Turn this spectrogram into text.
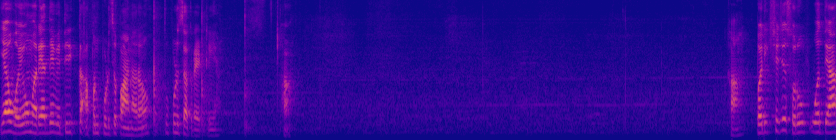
या वयोमर्यादेव्यतिरिक्त आपण पुढचं पाहणार आहोत. तो पुढचा क्रायटेरिया हां हां परीक्षेचे स्वरूप व त्या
